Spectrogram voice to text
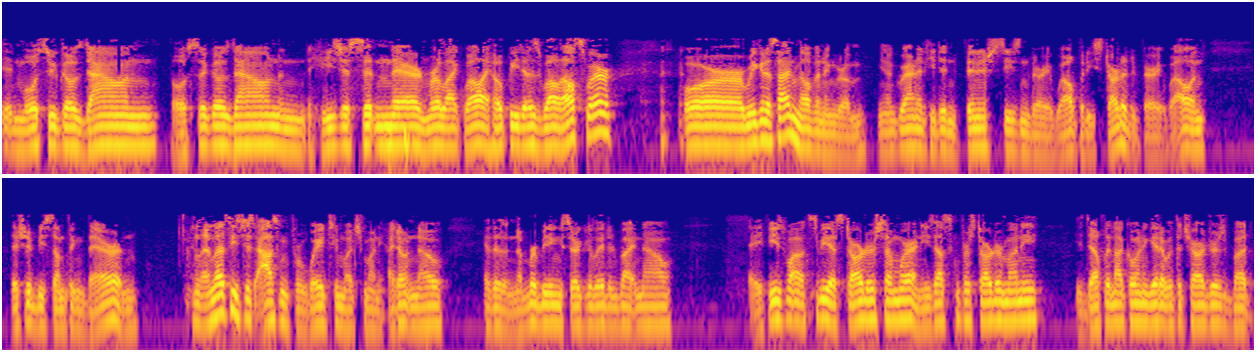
Nwosu goes down, Osa goes down, and he's just sitting there, and we're like, well, I hope he does well elsewhere. or are we going to sign Melvin Ingram? You know, granted he didn't finish season very well, but he started it very well, and there should be something there. And unless he's just asking for way too much money, I don't know if there's a number being circulated right now. If he wants to be a starter somewhere and he's asking for starter money, He's definitely not going to get it with the Chargers, but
